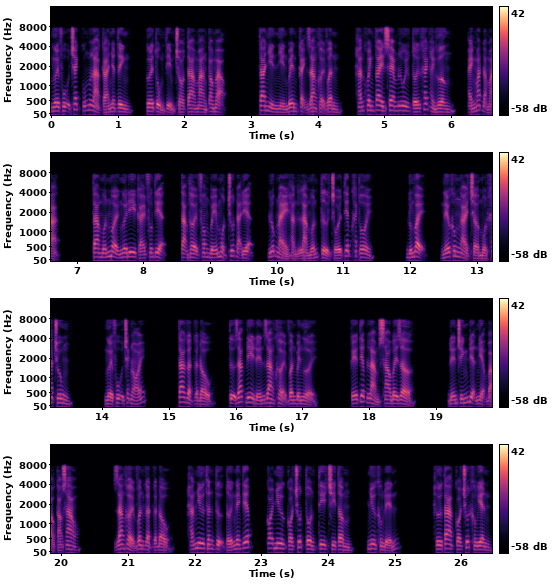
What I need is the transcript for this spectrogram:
Người phụ trách cũng là cá nhân tinh, cười tủm tìm cho ta mang cao mạo. Ta nhìn nhìn bên cạnh giang khởi vân, hắn khoanh tay xem lui tới khách hành hương, ánh mắt đạm mạc. Ta muốn mời ngươi đi cái phương tiện, tạm thời phong bế một chút đại điện, lúc này hẳn là muốn từ chối tiếp khách thôi. Đúng vậy, nếu không ngài chờ một khắc chung người phụ trách nói. Ta gật gật đầu, tự giác đi đến giang khởi vân bên người. Kế tiếp làm sao bây giờ? Đến chính điện niệm báo cáo sao? Giang khởi vân gật gật đầu, hắn như thân tự tới nên tiếp, coi như có chút tôn ti chi tâm, như không đến. Thứ ta có chút không yên,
